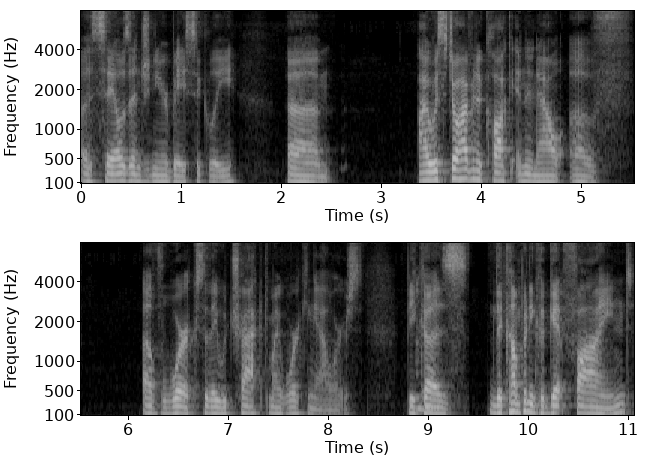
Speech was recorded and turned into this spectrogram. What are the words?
a sales engineer, basically, um, I was still having to clock in and out of of work, so they would track my working hours because the company could get fined.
